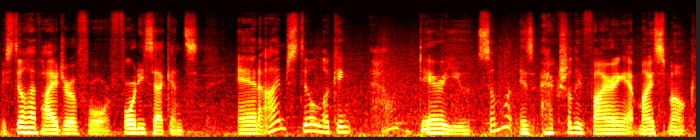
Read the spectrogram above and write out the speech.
We still have Hydro for 40 seconds. And I'm still looking. How dare you? Someone is actually firing at my smoke.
